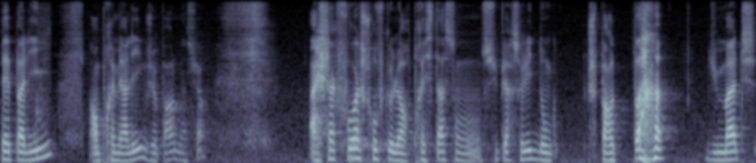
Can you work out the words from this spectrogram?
Pep aligne en première ligue, je parle bien sûr. À chaque fois, je trouve que leurs prestats sont super solides. Donc, je parle pas du match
